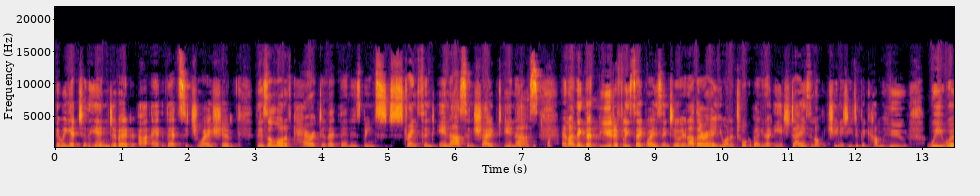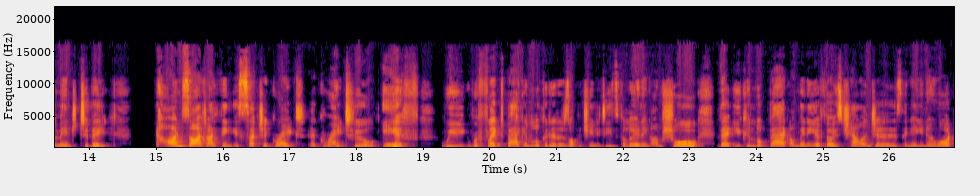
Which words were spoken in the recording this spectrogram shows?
Then we get to the end of it, uh, at that situation. There's a lot of character that then has been strengthened in us and shaped in us. and I think that beautifully segues into another area you want to talk about. You know, each day is an opportunity to become who we were meant to be. Hindsight, I think, is such a great, a great tool if we reflect back and look at it as opportunities for learning. I'm sure that you can look back on many of those challenges and go, you know what?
